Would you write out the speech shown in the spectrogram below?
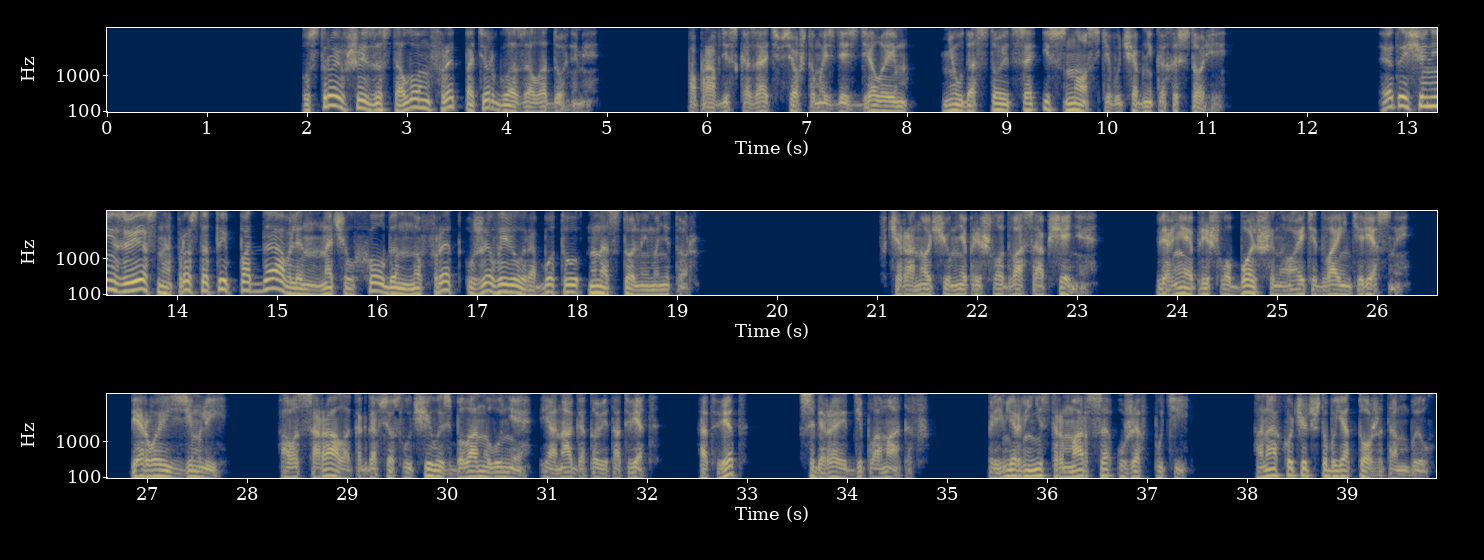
Устроившись за столом, Фред потер глаза ладонями. По правде сказать, все, что мы здесь делаем, не удостоится и сноски в учебниках истории. «Это еще неизвестно, просто ты подавлен», — начал Холден, но Фред уже вывел работу на настольный монитор. Вчера ночью мне пришло два сообщения. Вернее, пришло больше, но эти два интересны. Первое из Земли. Авасарала, когда все случилось, была на Луне, и она готовит ответ. Ответ? Собирает дипломатов. Премьер-министр Марса уже в пути. Она хочет, чтобы я тоже там был.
